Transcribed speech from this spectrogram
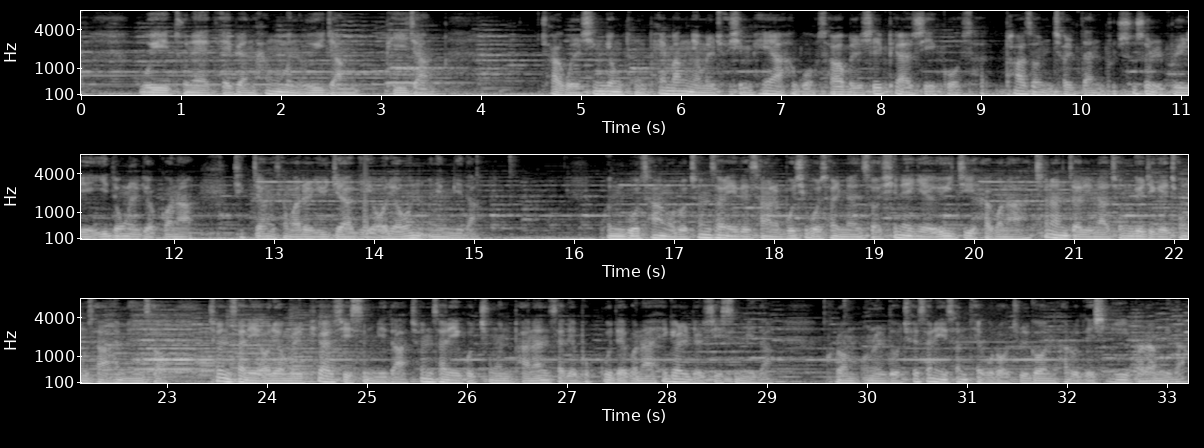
무의, 두뇌, 대변, 항문, 위장, 비장, 좌골, 신경통, 폐막염을 조심해야 하고 사업을 실패할 수 있고 사- 파손, 절단, 불- 수술, 분리, 이동을 겪거나 직장 생활을 유지하기 어려운 운입니다. 권고사항으로 천사의 대상을 모시고 살면서 신에게 의지하거나 천한자리나 정교직에 종사하면서 천살이 어려움을 피할 수 있습니다. 천살이 고충은 반한살에 복구되거나 해결될 수 있습니다. 그럼 오늘도 최선의 선택으로 즐거운 하루 되시기 바랍니다.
